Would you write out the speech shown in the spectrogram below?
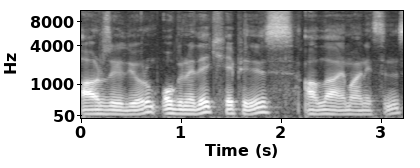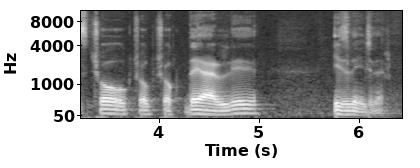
arzu ediyorum. O güne dek hepiniz Allah'a emanetsiniz. Çok çok çok değerli izleyicilerim.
